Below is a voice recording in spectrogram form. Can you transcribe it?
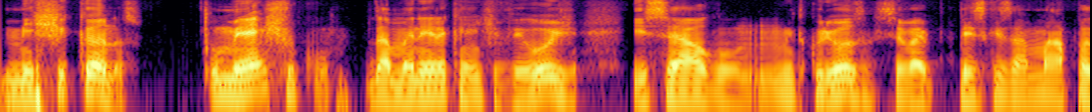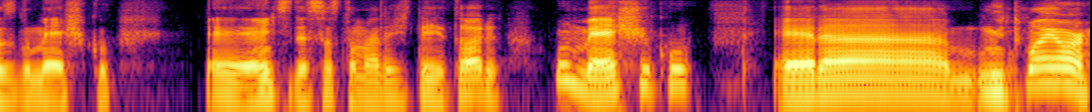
mexicanos o México, da maneira que a gente vê hoje, isso é algo muito curioso. Você vai pesquisar mapas do México é, antes dessas tomadas de território. O México era muito maior,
